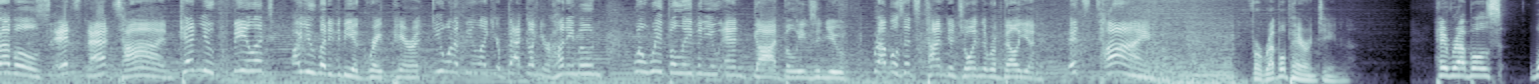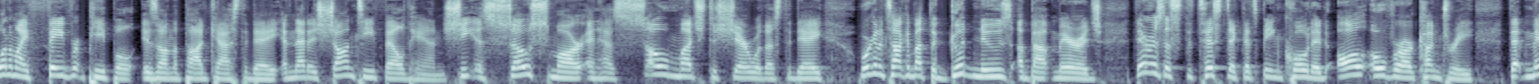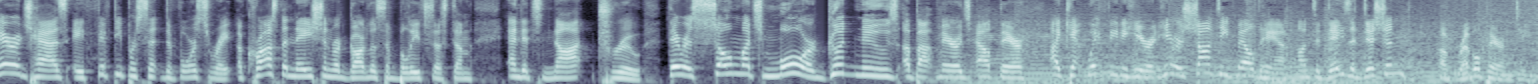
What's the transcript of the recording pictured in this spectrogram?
Rebels, it's that time. Can you feel it? Are you ready to be a great parent? Do you want to feel like you're back on your honeymoon? Well, we believe in you and God believes in you. Rebels, it's time to join the rebellion. It's time for Rebel Parenting. Hey, Rebels, one of my favorite people is on the podcast today, and that is Shaunti Feldhahn. She is so smart and has so much to share with us today. We're going to talk about the good news about marriage. There is a statistic that's being quoted all over our country that marriage has a 50% divorce rate across the nation, regardless of belief system, and it's not true. There is so much more good news about marriage out there. I can't wait for you to hear it. Here is Shaunti Feldhahn on today's edition of Rebel Parenting.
